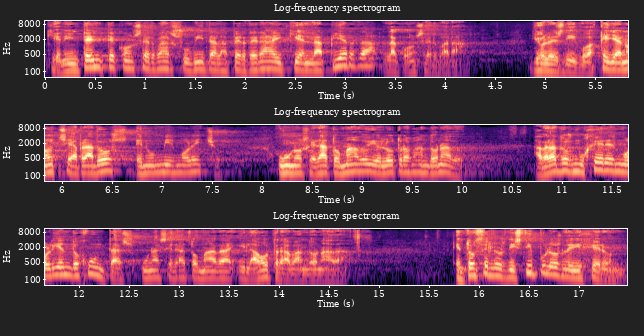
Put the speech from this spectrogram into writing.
Quien intente conservar su vida la perderá y quien la pierda la conservará. Yo les digo, aquella noche habrá dos en un mismo lecho. Uno será tomado y el otro abandonado. Habrá dos mujeres moliendo juntas, una será tomada y la otra abandonada. Entonces los discípulos le dijeron,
